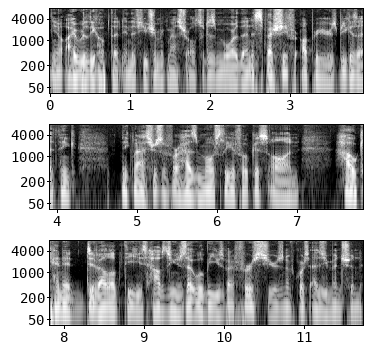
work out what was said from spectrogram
you know, I really hope that in the future McMaster also does more than, especially for upper years, because I think McMaster so far has mostly a focus on how can it develop these housing units that will be used by first years. And of course, as you mentioned,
